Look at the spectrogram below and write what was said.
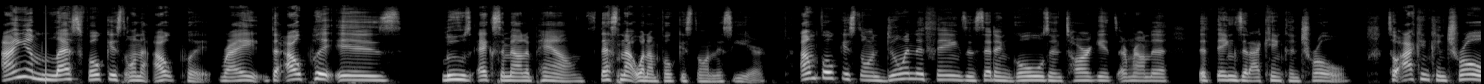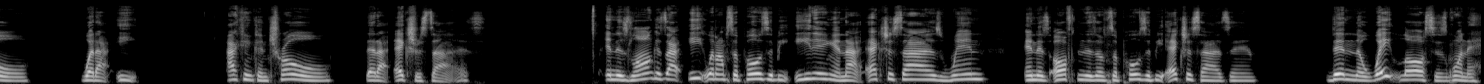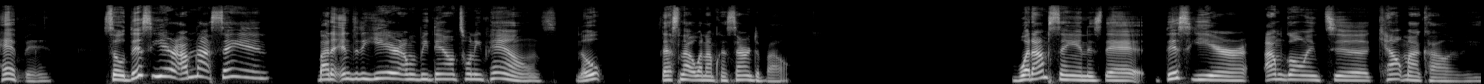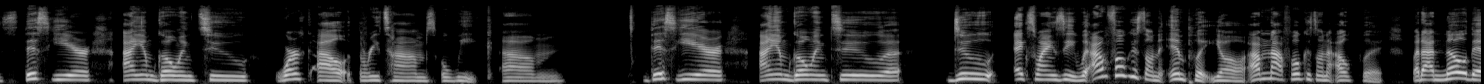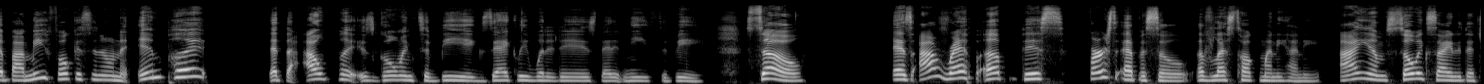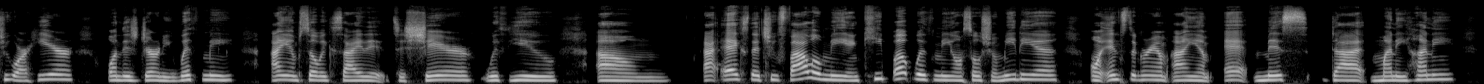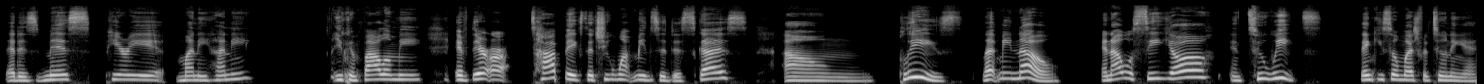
I am less focused on the output, right? The output is lose X amount of pounds. That's not what I'm focused on this year. I'm focused on doing the things and setting goals and targets around the, the things that I can control. So I can control what I eat. I can control that I exercise. And as long as I eat what I'm supposed to be eating and I exercise when and as often as I'm supposed to be exercising, then the weight loss is going to happen. So this year, I'm not saying by the end of the year, I'm going to be down 20 pounds. Nope. That's not what I'm concerned about. What I'm saying is that this year, I'm going to count my calories. This year, I am going to work out three times a week. Um, this year, I am going to do X, Y, and Z. I'm focused on the input, y'all. I'm not focused on the output. But I know that by me focusing on the input, that the output is going to be exactly what it is that it needs to be. So, as I wrap up this first episode of Let's Talk Money, Honey, I am so excited that you are here on this journey with me. I am so excited to share with you um, I ask that you follow me and keep up with me on social media. On Instagram, I am at miss dot money honey. That is miss period money honey. You can follow me. If there are topics that you want me to discuss, um, please let me know. And I will see y'all in two weeks. Thank you so much for tuning in.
